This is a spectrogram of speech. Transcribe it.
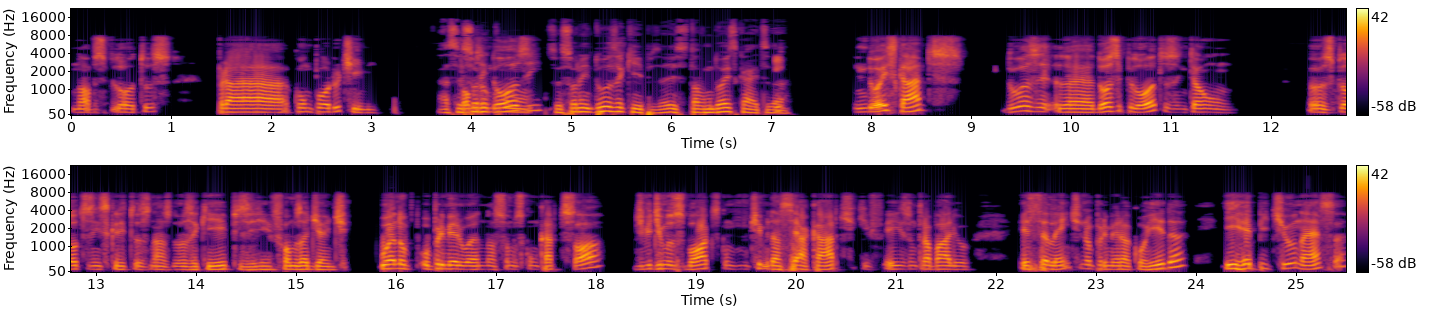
novos pilotos para compor o time. Fomos em 12. Com, em duas equipes, é isso? Estavam dois karts lá. Em, em dois karts, duas, uh, 12 pilotos, então os pilotos inscritos nas duas equipes e fomos adiante. O, ano, o primeiro ano nós fomos com um kart só, dividimos os boxes com um time da CA Kart, que fez um trabalho excelente na primeira corrida e repetiu nessa.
